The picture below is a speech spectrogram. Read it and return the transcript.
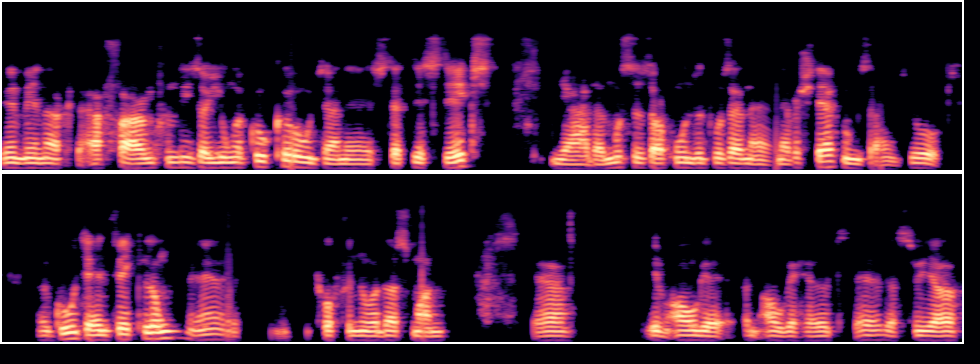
wenn wir nach der Erfahrung von dieser Junge gucken und seine Statistik, ja, dann muss es auch 100% eine, eine Verstärkung sein. So, eine gute Entwicklung. Ja. Ich hoffe nur, dass man ja, im Auge, im Auge hält, ja, dass wir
